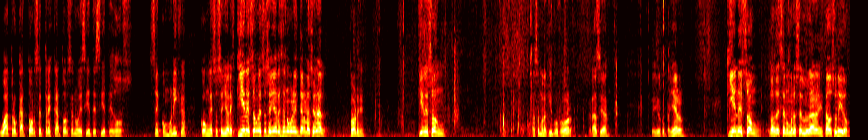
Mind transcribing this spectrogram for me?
414-314-9772. Se comunica con esos señores. ¿Quiénes son esos señores, ese número internacional? Jorge. ¿Quiénes son? Pásamelo aquí, por favor. Gracias, querido compañero. ¿Quiénes son los de ese número celular en Estados Unidos?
